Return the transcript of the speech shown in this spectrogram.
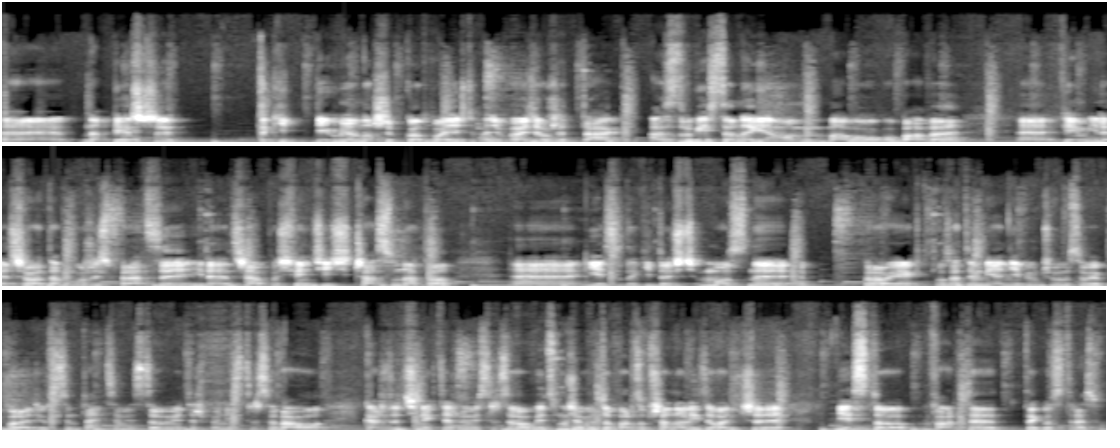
E, na pierwszy taki, jakby miał na szybko odpowiedzieć, to pewnie bym powiedział, że tak, a z drugiej strony ja mam małą obawę. E, wiem, ile trzeba tam włożyć pracy, ile trzeba poświęcić czasu na to. E, jest to taki dość mocny projekt. Poza tym ja nie wiem, czy bym sobie poradził z tym tańcem, więc to by mnie też pewnie stresowało. Każdy odcinek też by mnie stresował, więc musiałbym to bardzo przeanalizować, czy jest to warte tego stresu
